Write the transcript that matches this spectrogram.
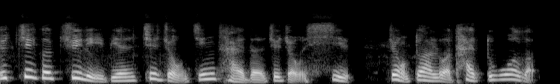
就这个剧里边这种精彩的这种戏，这种段落太多了。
